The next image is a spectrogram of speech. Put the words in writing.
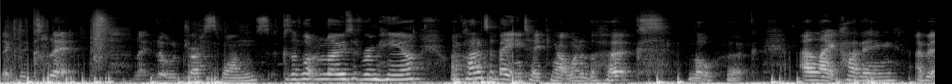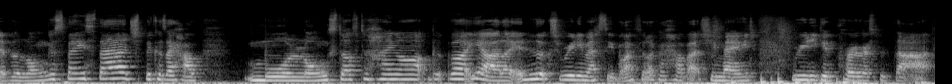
like the clips, like little dress ones. Because I've got loads of room here. I'm kind of debating taking out one of the hooks, little hook, and like having a bit of a longer space there, just because I have more long stuff to hang up but, but, yeah like it looks really messy but I feel like I have actually made really good progress with that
